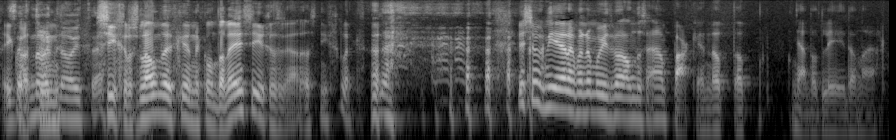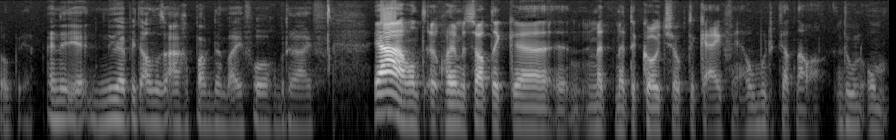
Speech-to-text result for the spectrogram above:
ik was toen nooit, Land en er komt alleen Sigers. Ja, dat is niet gelukt. Nee. is ook niet erg, maar dan moet je het wel anders aanpakken. En dat, dat, ja, dat leer je dan eigenlijk ook weer. En uh, nu heb je het anders aangepakt dan bij je vorige bedrijf? Ja, want op een gegeven moment zat ik uh, met, met de coach ook te kijken van ja, hoe moet ik dat nou doen om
